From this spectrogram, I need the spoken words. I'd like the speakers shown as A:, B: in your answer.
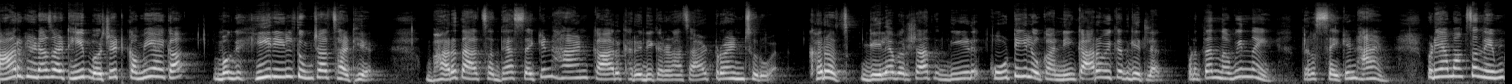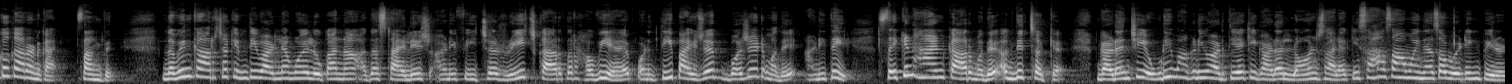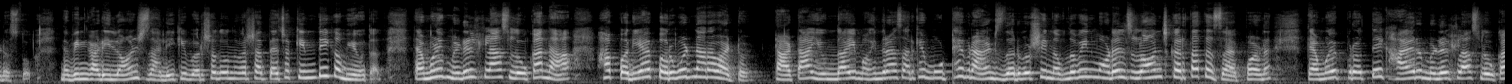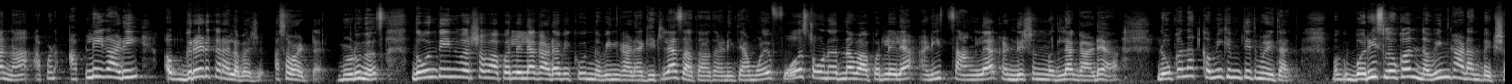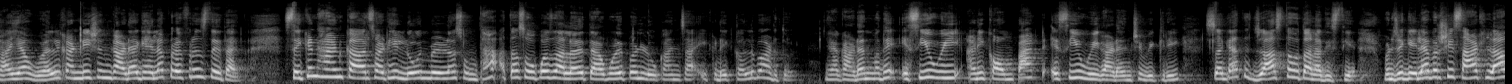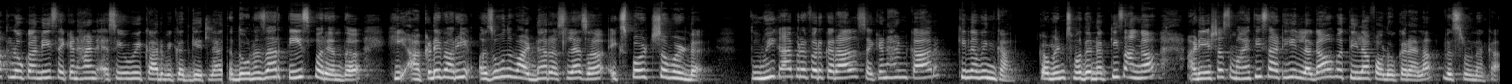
A: Car घेण्यासाठी budget कमी आहे का? मग ही रील तुमच्याचसाठी आहे. भारतात सध्या सेकंड हँड कार खरेदी करण्याचा ट्रेंड सुरू आहे. खरंच गेल्या वर्षात दीड कोटी लोकांनी कार विकत घेतल्यात. पण त्या नवीन नाही तर सेकंड हँड पण यामागचं नेमकं कारण काय? सांगते. नवीन कारच्या किमती वाढल्यामुळे लोकांना आता स्टायलिश आणि फीचर रिच कार तर हवी आहे पण ती पाहिजे बजेटमध्ये आणि ते सेकंड हँड कारमध्ये अगदीच शक्य आहे. गाड्यांची एवढी मागणी वाढती आहे की गाड्या लॉन्च झाल्या की सहा सहा महिन्याचा वेटिंग पिरियड असतो. नवीन गाडी लॉन्च झाली की वर्ष दोन वर्षात त्याच्या किमती कमी होतात. त्यामुळे मिडल क्लास लोकांना हा पर्याय परवडणारा वाटतोय. टाटा युंदाई महिंद्रासारखे मोठे ब्रँड्स दरवर्षी नवनवीन मॉडेल्स लॉन्च करतातच आहे. पण त्यामुळे प्रत्येक हायर मिडल क्लास लोकांना आपण आपली गाडी अपग्रेड करायला पाहिजे असं वाटतंय. म्हणूनच दोन तीन वर्ष वापरलेल्या गाड्या विकून नवीन गाड्या घेतल्या जातात आणि त्यामुळे फर्स्ट ओनरनं वापरलेल्या आणि चांगल्या कंडिशनमधल्या गाड्या लोकांना कमी किमतीत मिळतात. मग बरीच लोक नवीन गाड्यांपेक्षा या वेल कंडिशन गाड्या घ्यायला प्रेफरन्स देत आहेत. सेकंड हँड कारसाठी लोन मिळणं सुद्धा आता सोपं झालं आहे त्यामुळे पण लोकांचा इकडे कल वाढतोय. या गाड्यांमध्ये एस यू व्ही आणि कॉम्पॅक्ट एस यू व्ही गाड्यांची विक्री सगळ्यात जास्त होताना दिसतीये. म्हणजे गेल्या वर्षी साठ लाख लोकांनी second hand S U V car विकत घेतल्या. तर दोन हजार तीस पर्यंत ही आकडेवारी अजून वाढणार असल्याचं एक्सपर्टचं म्हणणं आहे. तुम्ही काय प्रेफर कराल सेकंड हँड कार की नवीन कार? कमेंट्समध्ये नक्की सांगा आणि अशाच माहितीसाठी लगावतीला फॉलो करायला विसरू नका.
